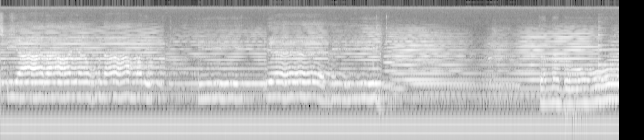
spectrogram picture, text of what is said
હોશિયારા યમુના મરી પેદી તન બો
